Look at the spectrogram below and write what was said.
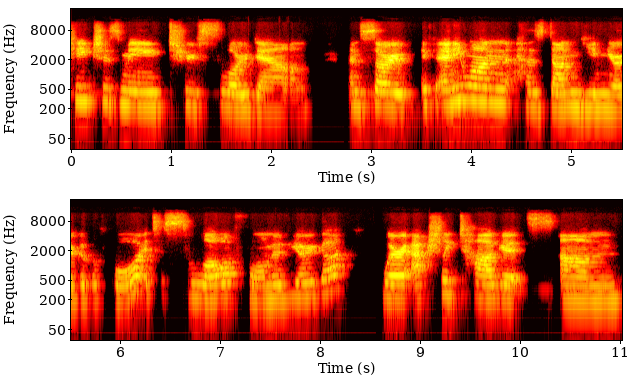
teaches me to slow down and so, if anyone has done yin yoga before, it's a slower form of yoga where it actually targets um,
